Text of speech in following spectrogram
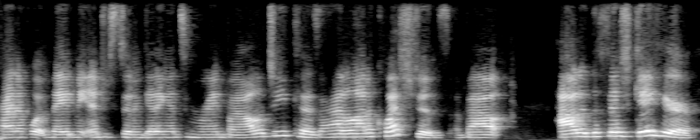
kind of what made me interested in getting into marine biology because I had a lot of questions about how did the fish get here?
